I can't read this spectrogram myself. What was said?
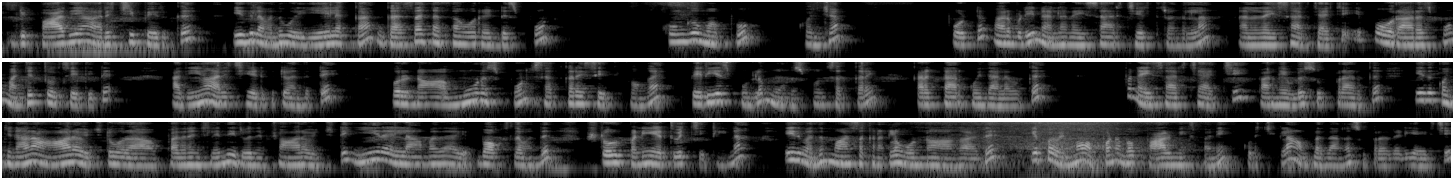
இப்படி பாதியாக அரிசி பேருக்கு இதில் வந்து ஒரு ஏலக்காய் கசகசா ஒரு ரெண்டு ஸ்பூன் குங்குமப்பூ கொஞ்சம் போட்டு மறுபடியும் நல்லா நைஸாக அரைச்சி எடுத்துகிட்டு வந்துடலாம். நல்லா நைஸாக அரைச்சாச்சு. இப்போது ஒரு அரை ஸ்பூன் மஞ்சள்தூள் சேர்த்துட்டு அதையும் அரைச்சி எடுத்துகிட்டு வந்துட்டு ஒரு நா மூணு ஸ்பூன் சர்க்கரை சேர்த்துக்கோங்க. பெரிய ஸ்பூனில் மூணு ஸ்பூன் சர்க்கரை. கரெக்டாக இருக்கும் இந்த அளவுக்கு. இப்போ நைஸாக அரைச்சாச்சு. பாருங்கள் எவ்வளோ சூப்பராக இருக்குது இது கொஞ்ச நேரம் ஆற வச்சுட்டு ஒரு பதினஞ்சுலேருந்து இருபது நிமிஷம் ஆற வச்சுட்டு ஈரம் இல்லாமல் பாக்ஸில் வந்து ஸ்டோர் பண்ணி எடுத்து வச்சிட்டிங்கன்னா இது வந்து மாதக்கணக்கில் ஒன்றும் ஆகாது. எப்போ வேணுமோ அப்போ நம்ம பால் மிக்ஸ் பண்ணி குடிச்சிக்கலாம். அவ்வளோதாங்க சூப்பராக ரெடி ஆகிடுச்சி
